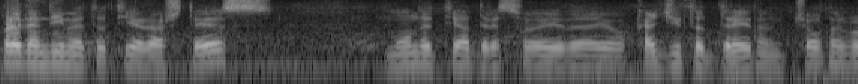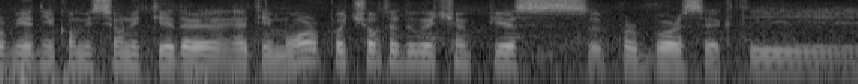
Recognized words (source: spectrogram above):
pretendime të tjera shtesë, mundet t'i adresojë edhe ajo ka gjithë të drejtën, qoftë nëpërmjet një komisioni tjetër hetimor, po qoftë duke qenë pjesë përbërëse e këtij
